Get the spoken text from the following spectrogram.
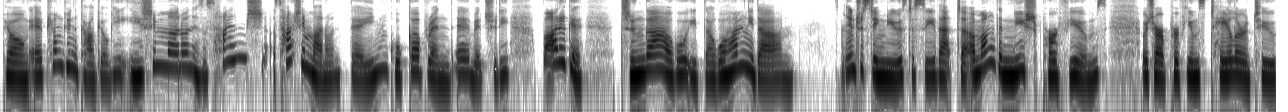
병의 평균 가격이 20만 원에서 30, 40만 원대인 고가 브랜드의 매출이 빠르게 증가하고 있다고 합니다. interesting news to see that uh, among the niche perfumes, which are perfumes tailored to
